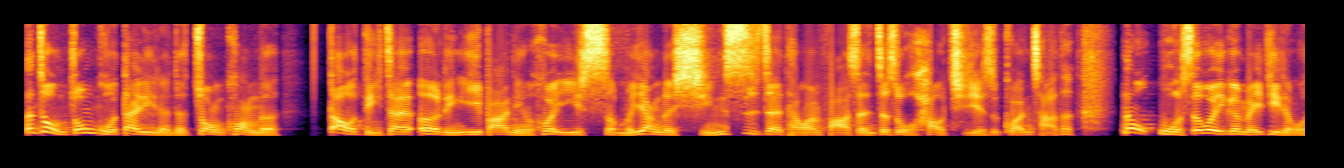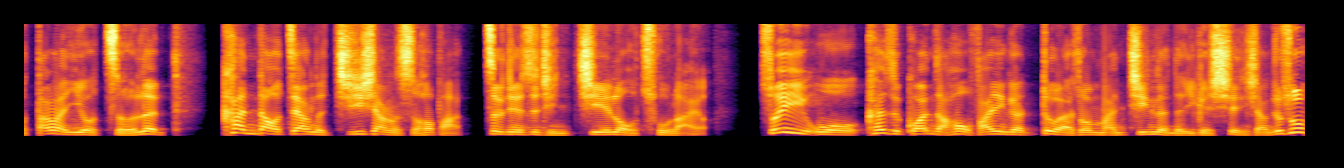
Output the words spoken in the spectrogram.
那这种中国代理人的状况呢，到底在二零一八年会以什么样的形式在台湾发生？这是我好奇也是观察的。那我身为一个媒体人，我当然也有责任。看到这样的迹象的时候，把这件事情揭露出来哦。所以我开始观察后，我发现一个对我来说蛮惊人的一个现象，就是说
